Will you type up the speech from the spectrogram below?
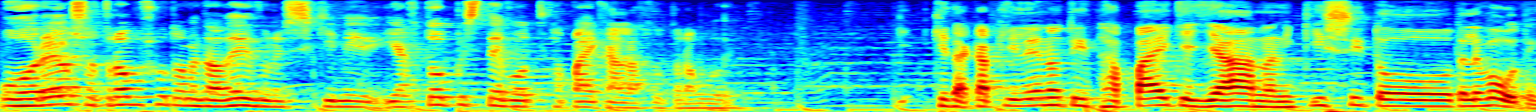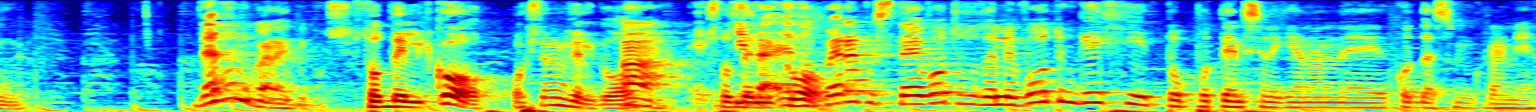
ωραίος ο τρόπος που το μεταδίδουν στη σκηνή. Γι' αυτό πιστεύω ότι θα πάει καλά αυτό το τραγούδι. Κοίτα, κάποιοι λένε ότι θα πάει και για να νικήσει το televoting. Δεν θα μου κάνει εντύπωση. Στον τελικό, όχι στον ημιτελικό. Α, ε, στον κοίτα, τελικό. εδώ πέρα πιστεύω ότι το televoting έχει το potential για να είναι κοντά στην Ουκρανία.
